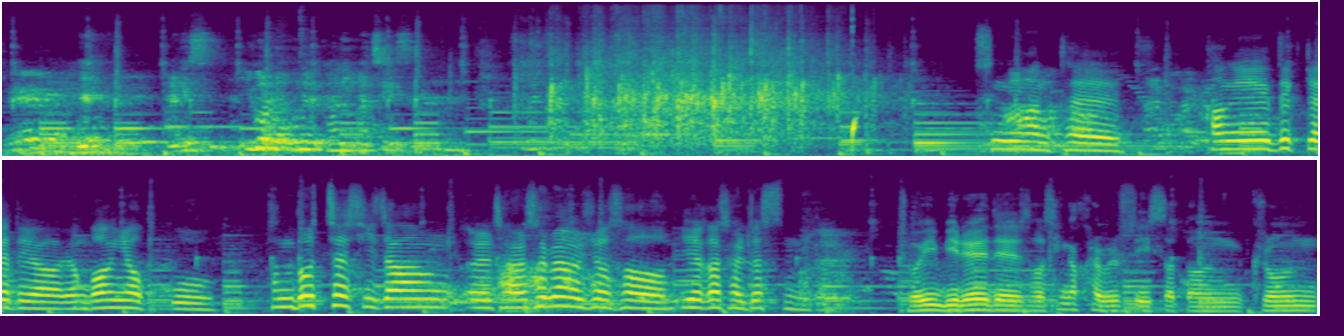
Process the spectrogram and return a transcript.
네. 알겠습니다. 이걸로 오늘 강의 마치겠습니다. 스님한테 강의 듣게 되어 영광이었고 반도체 시장을 잘 설명해 주셔서 이해가 잘 됐습니다. 저희 미래에 대해서 생각할 수 있었던 그런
